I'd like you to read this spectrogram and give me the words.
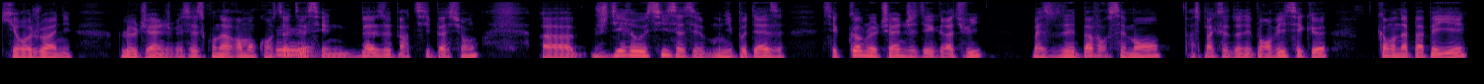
qui rejoignent le challenge. Mais c'est ce qu'on a vraiment constaté, mm. c'est une baisse de participation. Euh, je dirais aussi, ça c'est mon hypothèse, c'est comme le challenge était gratuit, ben, ça donnait pas forcément, enfin c'est pas que ça donnait pas envie, c'est que comme on n'a pas payé,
